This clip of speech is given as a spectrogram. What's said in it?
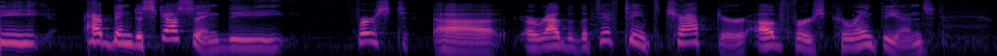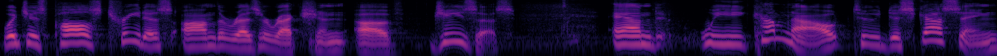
We have been discussing the first, uh, or rather the 15th chapter of First Corinthians, which is Paul's treatise on the resurrection of Jesus. And we come now to discussing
